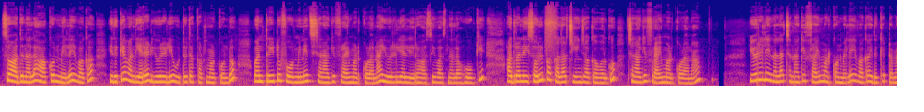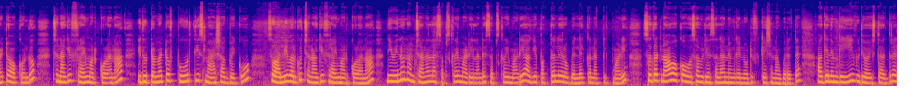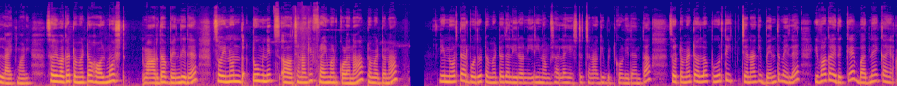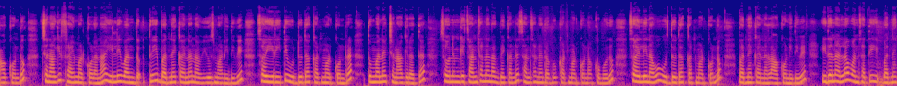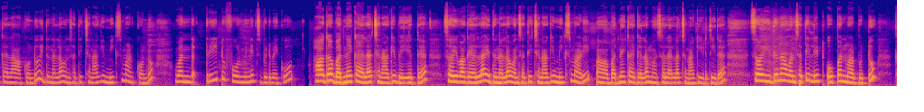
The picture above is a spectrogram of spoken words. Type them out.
ಸೊ, ಅದನ್ನೆಲ್ಲ ಹಾಕೊಂಡ್ಮೇಲೆ ಇವಾಗ ಇದಕ್ಕೆ ಒಂದು ಎರಡು ಈರುಳ್ಳಿ ಉದ್ದುದಾಗಿ ಕಟ್ ಮಾಡಿಕೊಂಡು ಒಂದು ತ್ರೀ ಟು ಫೋರ್ ಮಿನಿಟ್ಸ್ ಚೆನ್ನಾಗಿ ಫ್ರೈ ಮಾಡ್ಕೊಳ್ಳೋಣ. ಈರುಳ್ಳಿಯಲ್ಲಿರೋ ಹಸಿ ವಾಸನೆಲ್ಲ ಹೋಗಿ ಅದರಲ್ಲಿ ಸ್ವಲ್ಪ ಕಲರ್ ಚೇಂಜ್ ಆಗೋವರೆಗೂ ಚೆನ್ನಾಗಿ ಫ್ರೈ ಮಾಡ್ಕೊಳ್ಳೋಣ. ಈರುಳ್ಳಿನೆಲ್ಲ ಚೆನ್ನಾಗಿ ಫ್ರೈ ಮಾಡ್ಕೊಂಡ್ಮೇಲೆ ಇವಾಗ ಇದಕ್ಕೆ ಟೊಮೆಟೊ ಹಾಕ್ಕೊಂಡು ಚೆನ್ನಾಗಿ ಫ್ರೈ ಮಾಡ್ಕೊಳ್ಳೋಣ. ಇದು ಟೊಮೆಟೊ ಪೂರ್ತಿ ಸ್ಮ್ಯಾಶ್ ಆಗಬೇಕು. ಸೊ, ಅಲ್ಲಿವರೆಗೂ ಚೆನ್ನಾಗಿ ಫ್ರೈ ಮಾಡ್ಕೊಳ್ಳೋಣ. ನೀವಿನ್ನೂ ನಮ್ಮ ಚಾನಲ್ನ ಸಬ್ಸ್ಕ್ರೈಬ್ ಮಾಡಿಲ್ಲ ಅಂದರೆ ಸಬ್ಸ್ಕ್ರೈಬ್ ಮಾಡಿ, ಹಾಗೆ ಪಕ್ಕದಲ್ಲಿರೋ ಬೆಲ್ಲೈಕನ್ನ ಕ್ಲಿಕ್ ಮಾಡಿ, ಸೊ ದಟ್ ನಾವು ಹಾಕೋ ಹೊಸ ವೀಡಿಯೋಸ್ ಎಲ್ಲ ನಿಮಗೆ ನೋಟಿಫಿಕೇಷನ್ ಆಗಿ ಬರುತ್ತೆ. ಹಾಗೆ ನಿಮಗೆ ಈ ವಿಡಿಯೋ ಇಷ್ಟ ಆದರೆ ಲೈಕ್ ಮಾಡಿ. ಸೊ, ಇವಾಗ ಟೊಮೆಟೊ ಆಲ್ಮೋಸ್ಟ್ ಅರ್ಧ ಬೆಂದಿದೆ. ಸೊ, ಇನ್ನೊಂದು ಟೂ ಮಿನಿಟ್ಸ್ ಚೆನ್ನಾಗಿ ಫ್ರೈ ಮಾಡ್ಕೊಳ್ಳೋಣ ಟೊಮೆಟೊನ. ನೀವು ನೋಡ್ತಾ ಇರ್ಬೋದು ಟೊಮೆಟೊದಲ್ಲಿರೋ ನೀರಿನ ಅಂಶ ಎಲ್ಲ ಎಷ್ಟು ಚೆನ್ನಾಗಿ ಬಿಟ್ಕೊಂಡಿದೆ ಅಂತ. ಸೊ ಟೊಮೆಟೊ ಎಲ್ಲ ಪೂರ್ತಿ ಚೆನ್ನಾಗಿ ಬೆಂದ ಮೇಲೆ ಇವಾಗ ಇದಕ್ಕೆ ಬದನೆಕಾಯಿ ಹಾಕ್ಕೊಂಡು ಚೆನ್ನಾಗಿ ಫ್ರೈ ಮಾಡ್ಕೊಳ್ಳೋಣ. ಇಲ್ಲಿ ಒಂದು ತ್ರೀ ಬದನೆಕಾಯಿನ ನಾವು ಯೂಸ್ ಮಾಡಿದ್ದೀವಿ. ಸೊ ಈ ರೀತಿ ಉದ್ದುದ ಕಟ್ ಮಾಡಿಕೊಂಡ್ರೆ ತುಂಬಾ ಚೆನ್ನಾಗಿರುತ್ತೆ. ಸೊ ನಿಮಗೆ ಸಣ್ಣ ಸಣ್ಣದಾಗಿ ಬೇಕಂದರೆ ಸಣ್ಣ ಸಣ್ಣದಾಗೂ ಕಟ್ ಮಾಡ್ಕೊಂಡು ಹಾಕ್ಕೋಬೋದು. ಸೊ ಇಲ್ಲಿ ನಾವು ಉದ್ದುದ ಕಟ್ ಮಾಡಿಕೊಂಡು ಬದನೆಕಾಯಿನೆಲ್ಲ ಹಾಕ್ಕೊಂಡಿದ್ದೀವಿ ಇದನ್ನೆಲ್ಲ ಒಂದು ಸತಿ ಬದನೆಕಾಯಿ ಎಲ್ಲ ಹಾಕ್ಕೊಂಡು ಇದನ್ನೆಲ್ಲ ಒಂದು ಸತಿ ಚೆನ್ನಾಗಿ ಮಿಕ್ಸ್ ಮಾಡಿಕೊಂಡು ಒಂದು ತ್ರೀ ಟು ಫೋರ್ ಮಿನಿಟ್ಸ್ ಬಿಡಬೇಕು. ಆಗ ಬದನೆಕಾಯಿ ಎಲ್ಲ ಚೆನ್ನಾಗಿ ಬೇಯುತ್ತೆ. ಸೊ ಇವಾಗ ಎಲ್ಲ ಇದನ್ನೆಲ್ಲ ಒಂದು ಸತಿ ಚೆನ್ನಾಗಿ ಮಿಕ್ಸ್ ಮಾಡಿ ಬದನೆಕಾಯಿಗೆಲ್ಲ ಮಸಾಲೆ ಎಲ್ಲ ಚೆನ್ನಾಗಿ ಹಿಡ್ದಿದೆ. ಸೊ ಇದನ್ನು ಒಂದು ಸತಿ ಲಿಟ್ ಓಪನ್ ಮಾಡಿಬಿಟ್ಟು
